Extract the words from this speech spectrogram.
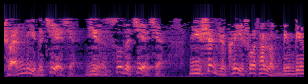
权力的界限、隐私的界限，你甚至可以说他冷冰冰。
